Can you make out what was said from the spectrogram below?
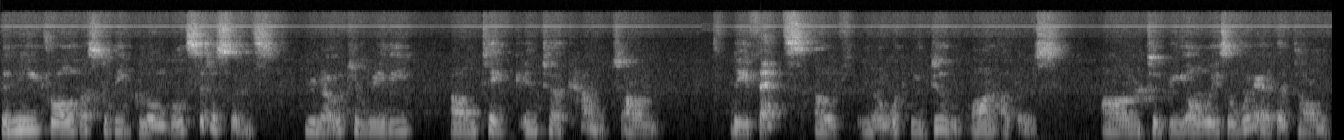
the need for all of us to be global citizens you know, to really um, take into account um, the effects of, you know, what we do on others, um, to be always aware that um,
